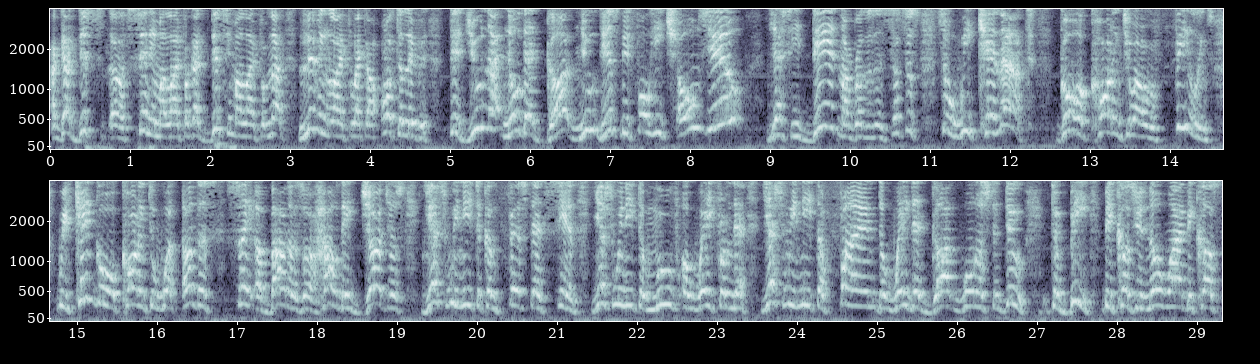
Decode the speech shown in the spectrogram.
I got this uh, sin in my life. I got this in my life. I'm not living life like I ought to live it. Did you not know that God knew this before he chose you? Yes, he did, my brothers and sisters. So we cannot go according to our feelings. We can't go according to what others say about us or how they judge us. Yes, we need to confess that sin. Yes, we need to move away from that. Yes, we need to find the way that God wants us to do, to be. Because you know why? Because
